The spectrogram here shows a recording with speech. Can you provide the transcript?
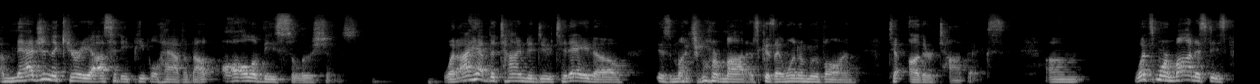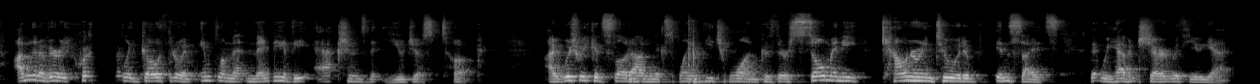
Imagine the curiosity people have about all of these solutions. What I have the time to do today, though, is much more modest because I want to move on to other topics. Um, what's more modest is I'm going to very quickly go through and implement many of the actions that you just took. I wish we could slow down and explain each one because there's so many counterintuitive insights that we haven't shared with you yet.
